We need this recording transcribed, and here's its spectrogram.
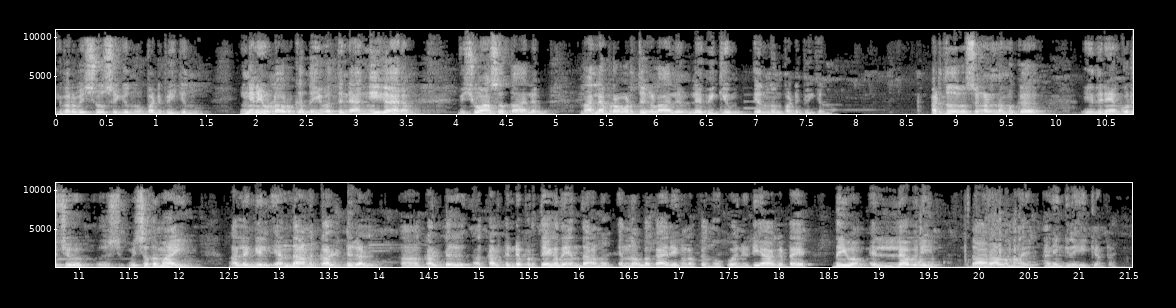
ഇവർ വിശ്വസിക്കുന്നു പഠിപ്പിക്കുന്നു. ഇങ്ങനെയുള്ളവർക്ക് ദൈവത്തിന്റെ അംഗീകാരം വിശ്വാസത്താലും നല്ല പ്രവർത്തികളാലും ലഭിക്കും എന്നും പഠിപ്പിക്കുന്നു. അടുത്ത ദിവസങ്ങളിൽ നമുക്ക് ഇതിനെക്കുറിച്ച് വിശദമായി അല്ലെങ്കിൽ എന്താണ് കൾട്ടുകൾ കൾട്ട് കൾട്ടിന്റെ പ്രത്യേകത എന്താണ് എന്നുള്ള കാര്യങ്ങളൊക്കെ നോക്കുവാൻ ഇടയാകട്ടെ. ദൈവം എല്ലാവരെയും ധാരാളമായി അനുഗ്രഹിക്കട്ടെ.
